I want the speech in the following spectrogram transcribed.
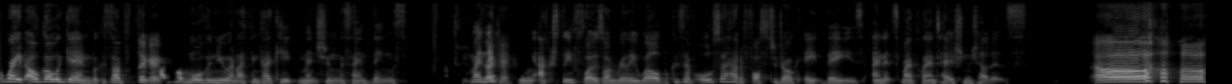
wait, I'll go again because I've Okay. I've got more than you, and I think I keep mentioning the same things. My next Okay. thing actually flows on really well because I've also had a foster dog eat these, and it's my plantation shutters. Oh,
